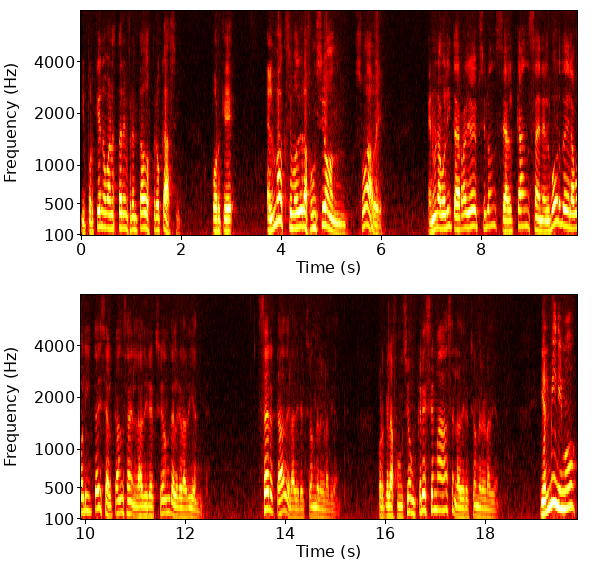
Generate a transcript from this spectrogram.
¿Y por qué no van a estar enfrentados, pero casi? Porque el máximo de una función suave en una bolita de radio epsilon se alcanza en el borde de la bolita y se alcanza en la dirección del gradiente, cerca de la dirección del gradiente, porque la función crece más en la dirección del gradiente. Y el mínimo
